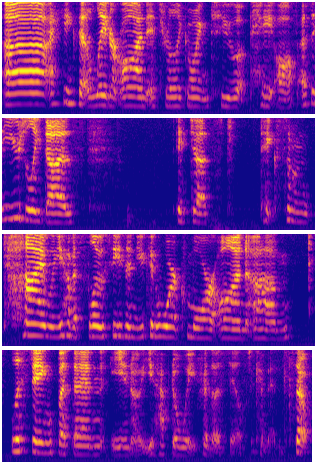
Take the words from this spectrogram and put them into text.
uh, I think that later on it's really going to pay off as it usually does. It just takes some time. When you have a slow season you can work more on um, listing, but then, you know, you have to wait for those sales to come in. So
